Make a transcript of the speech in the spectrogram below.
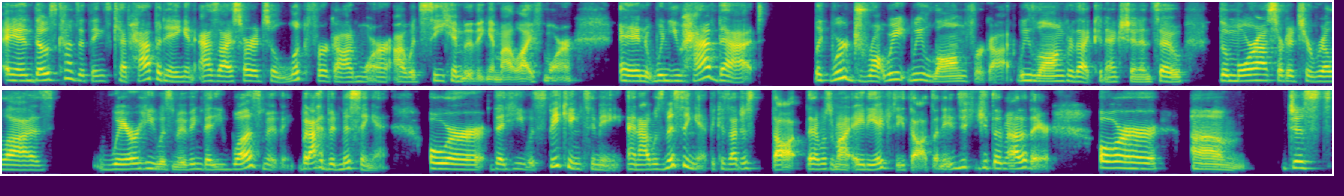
And those kinds of things kept happening and as i started to look for god more i would see him moving in my life more. And when you have that like we're drawn we we long for god. We long for that connection. And so the more i started to realize where he was moving that he was moving but i had been missing it or that he was speaking to me and i was missing it because i just thought that was my adhd thoughts. I needed to get them out of there. Or um just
